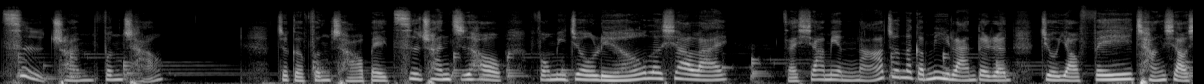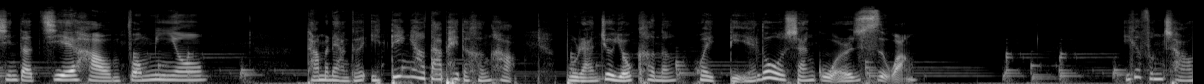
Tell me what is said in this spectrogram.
刺穿蜂巢。这个蜂巢被刺穿之后，蜂蜜就流了下来。在下面拿着那个蜜篮的人，就要非常小心的接好蜂蜜哦。他们两个一定要搭配的很好，不然就有可能会跌落山谷而死亡。一个蜂巢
